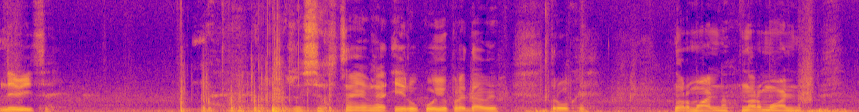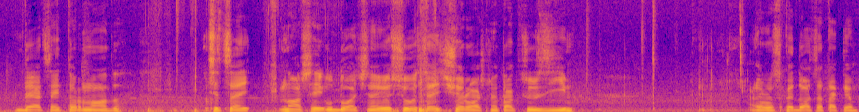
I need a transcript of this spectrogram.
Дивіться. Це я вже і рукою придавив трохи. Нормально? Нормально. Де цей торнадо? Чи цей наш удачний? Ось, цей вчорашній, так, цю з'їм. Розкидатися таким.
